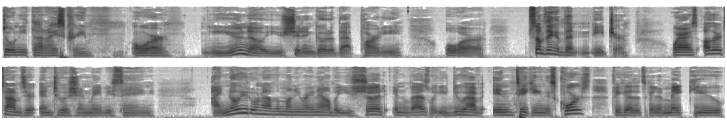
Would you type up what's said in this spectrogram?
don't eat that ice cream, or you know you shouldn't go to that party, or something of that nature. Whereas other times your intuition may be saying, I know you don't have the money right now, but you should invest what you do have in taking this course because it's going to make you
